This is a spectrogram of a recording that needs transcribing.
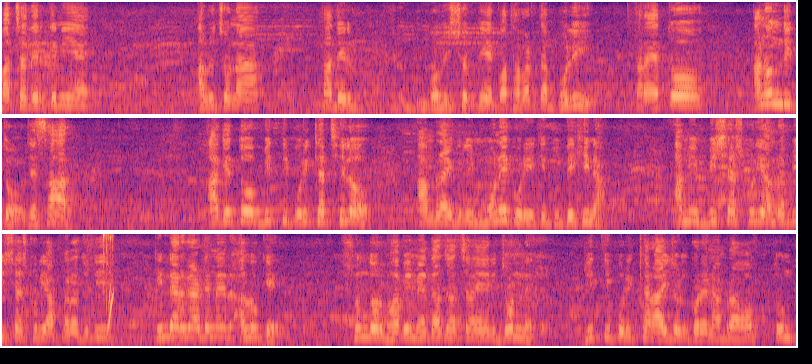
বাচ্চাদেরকে নিয়ে আলোচনা, তাদের ভবিষ্যৎ নিয়ে কথাবার্তা বলি, তারা এত আনন্দিত যে, স্যার আগে তো বৃত্তি পরীক্ষা ছিল, আমরা এগুলি মনে করি কিন্তু দেখি না। আমি বিশ্বাস করি, আমরা বিশ্বাস করি আপনারা যদি কিন্ডার গার্ডেনের আলোকে সুন্দরভাবে মেধা যাচাইয়ের জন্যে বৃত্তি পরীক্ষার আয়োজন করেন, আমরা অত্যন্ত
